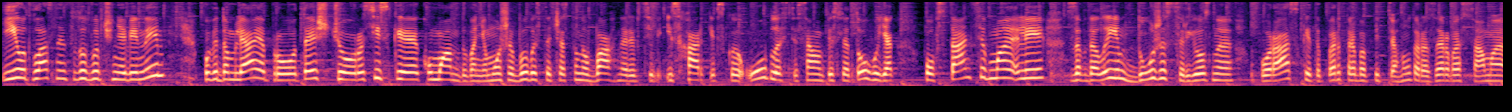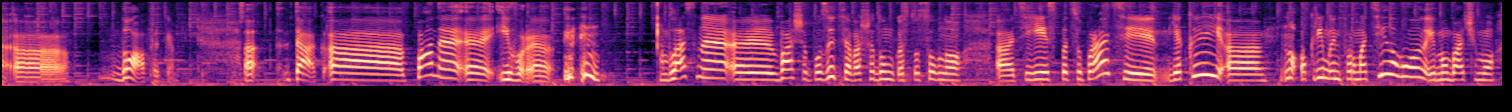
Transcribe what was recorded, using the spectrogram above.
І от власне інститут вивчення війни повідомляє про те, що російське командування може вивести частину вагнерівців із Харківської області саме після того, як повстанці в Малі завдали їм дуже серйозної поразки. Тепер треба підтягнути резерви саме е, до Африки. Е, так, е, пане е, Ігоре. Власне, е, ваша позиція, ваша думка стосовно е, цієї спецоперації, який, е, ну окрім інформаційного, і ми бачимо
